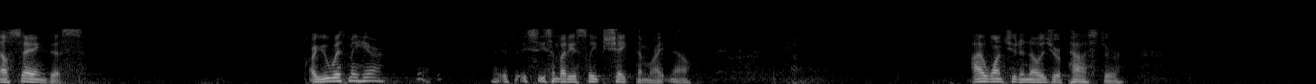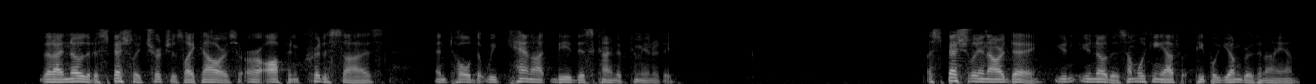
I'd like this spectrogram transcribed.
Now, saying this, are you with me here? If you see somebody asleep, shake them right now. I want you to know, as your pastor, that I know that especially churches like ours are often criticized and told that we cannot be this kind of community. Especially in our day. You, you know this. I'm looking out at people younger than I am.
